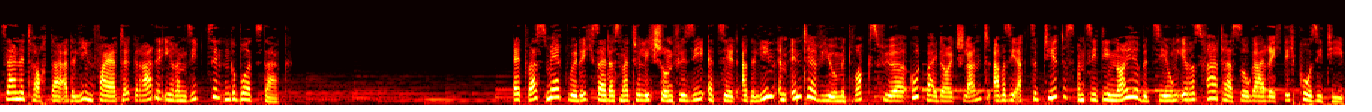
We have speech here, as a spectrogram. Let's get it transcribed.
Seine Tochter Adeline feierte gerade ihren 17. Geburtstag. Etwas merkwürdig sei das natürlich schon für sie, erzählt Adeline im Interview mit Vox für Goodbye Deutschland, aber sie akzeptiert es und sieht die neue Beziehung ihres Vaters sogar richtig positiv.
